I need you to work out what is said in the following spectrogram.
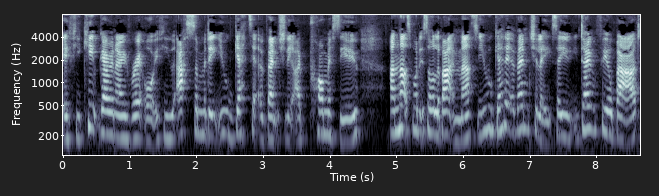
if you keep going over it or if you ask somebody, you will get it eventually, I promise you and that's what it's all about in maths. You will get it eventually so you don't feel bad.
